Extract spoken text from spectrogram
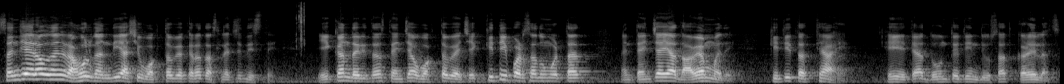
संजय राऊत आणि राहुल गांधी अशी वक्तव्य करत असल्याचे दिसते. एकंदरीतच त्यांच्या वक्तव्याचे किती पडसाद उमटतात आणि त्यांच्या या दाव्यांमध्ये किती तथ्य आहे हे येत्या दोन ते तीन दिवसात कळेलच.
